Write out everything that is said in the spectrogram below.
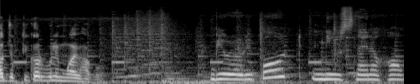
অযুক্তিকৰ বুলি মই ভাবোঁ। Bureau' report news nine Assam.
